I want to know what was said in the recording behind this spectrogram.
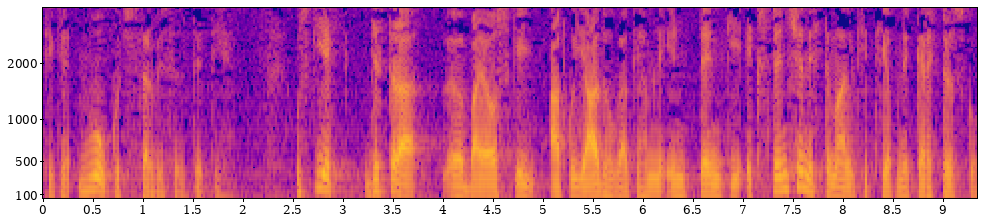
ٹھیک ہے، وہ کچھ سروسز دیتی ہے۔ اس کی ایک، جس طرح بایوس کی، آپ کو یاد ہوگا کہ ہم نے ان ٹین کی ایکسٹینشن استعمال کی تھی اپنے کیریکٹرز کو۔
